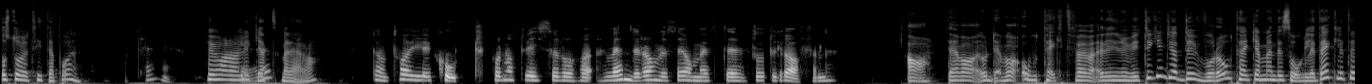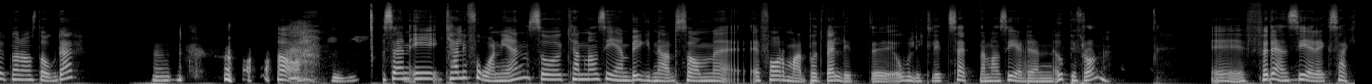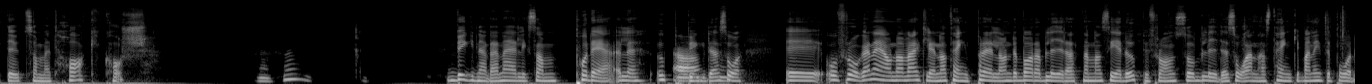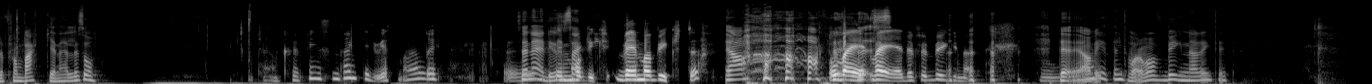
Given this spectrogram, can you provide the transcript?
och står och tittar på en. okej. Hur har de lyckats med det då? De tar ju kort på något vis och då vänder de sig om efter fotografen. Ja, det var, det var otäckt. För, nu tycker inte jag att duvor är otäcka men det såg lite äckligt ut när de stod där. Mm. Ja. Mm. Sen i Kalifornien så kan man se en byggnad som eh, är formad på ett väldigt eh, olyckligt sätt när man ser den uppifrån. Eh, för den ser exakt ut som ett hakkors. Mhm. Byggnaderna är liksom på det, eller uppbyggda Ja. så. Eh, och frågan är om de verkligen har tänkt på det eller om det bara blir att när man ser det uppifrån så blir det så, annars tänker man inte på det från backen eller så. Kanske finns en tanke, det vet man aldrig. Sen är det ju vem, har byggt, vem har byggt det? Ja, Och vad är, vad är det för byggnad? Mm. Det, jag vet inte vad det var för byggnad riktigt.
